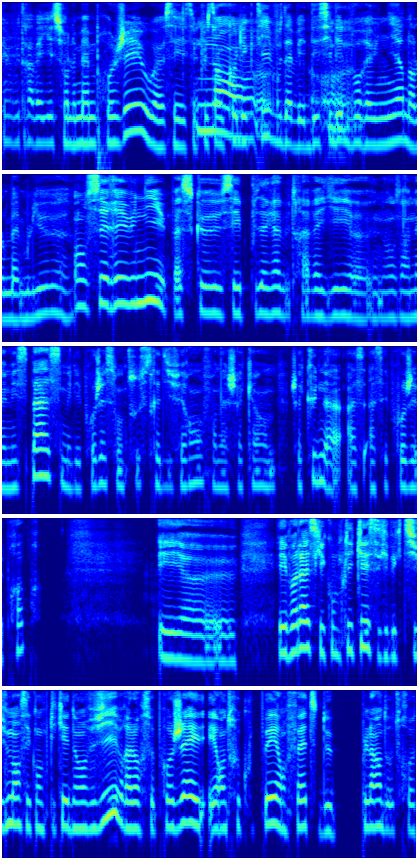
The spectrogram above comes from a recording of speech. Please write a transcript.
Et vous travaillez sur le même projet ou euh, c'est plus un collectif? Vous avez décidé de vous réunir dans le même lieu? On s'est réunis parce que c'est plus agréable de travailler euh, dans un même espace, mais les projets sont tous très différents. Enfin, on a chacun, chacune a, ses projets propres. Et, euh, et, voilà, ce qui est compliqué, c'est qu'effectivement, c'est compliqué d'en vivre. Alors, ce projet est entrecoupé en fait de plein d'autres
